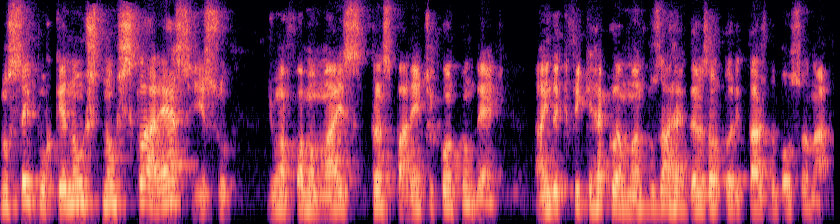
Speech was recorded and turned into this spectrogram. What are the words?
não sei por que, não, não esclarece isso de uma forma mais transparente e contundente, ainda que fique reclamando dos arreganhos autoritários do Bolsonaro.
